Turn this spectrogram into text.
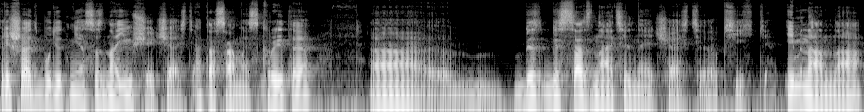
решать будет не осознающая часть, а та самая скрытая, а, бессознательная часть э, психики. Именно она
